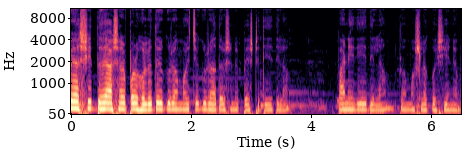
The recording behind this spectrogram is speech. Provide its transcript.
পেঁয়াজ সিদ্ধ হয়ে আসার পর হলুদের গুঁড়া, মরিচের গুঁড়া, আদা, রসুনের পেস্ট দিয়ে দিলাম। পানি দিয়ে দিলাম, তো মশলা কষিয়ে নেব।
